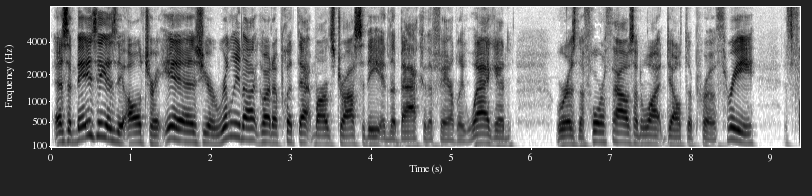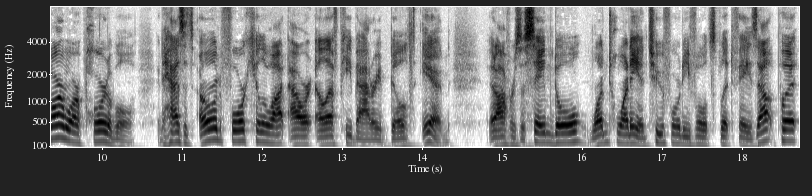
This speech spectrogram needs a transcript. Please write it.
As amazing as the Ultra is, you're really not going to put that monstrosity in the back of the family wagon whereas the 4000 watt Delta Pro 3 is far more portable It has its own 4 kilowatt hour LFP battery built in. It offers the same dual 120 and 240 volt split phase output,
